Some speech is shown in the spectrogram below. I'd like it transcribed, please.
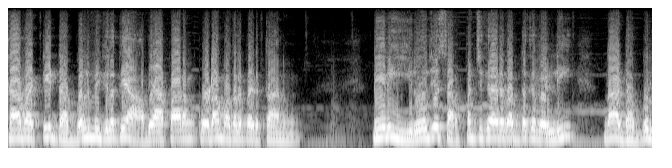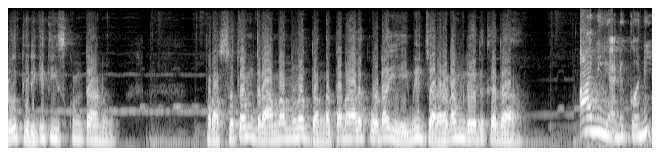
కాబట్టి డబ్బులు మిగిలితే ఆ వ్యాపారం కూడా మొదలు పెడతాను. నేను ఈరోజే సర్పంచ్ గారి వద్దకు వెళ్ళి నా డబ్బులు తిరిగి తీసుకుంటాను. ప్రస్తుతం గ్రామంలో దొంగతనాలు కూడా ఏమీ జరగడం లేదు కదా. అని అనుకొని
